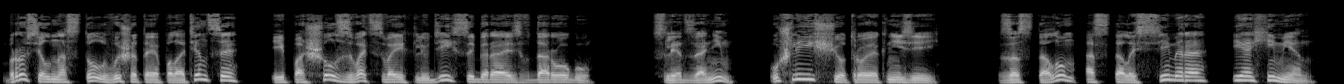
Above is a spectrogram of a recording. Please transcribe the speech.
бросил на стол вышитое полотенце и пошел звать своих людей, собираясь в дорогу. Вслед за ним ушли еще трое князей. За столом осталось семеро, и Ахимен.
